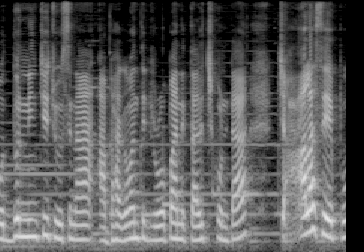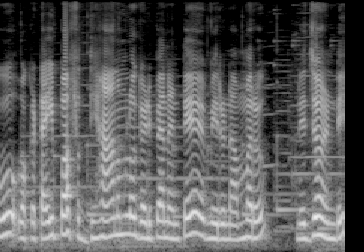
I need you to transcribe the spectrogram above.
పొద్దున్నుంచి చూసిన ఆ భగవంతుడి రూపాన్ని తలుచుకుంటా చాలాసేపు ఒక టైప్ ఆఫ్ ధ్యానంలో గడిపానంటే మీరు నమ్మరు. నిజం అండి.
